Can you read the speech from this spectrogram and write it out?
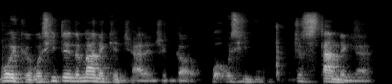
Boyka, was he doing the mannequin challenge and goal? What was he just standing there?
